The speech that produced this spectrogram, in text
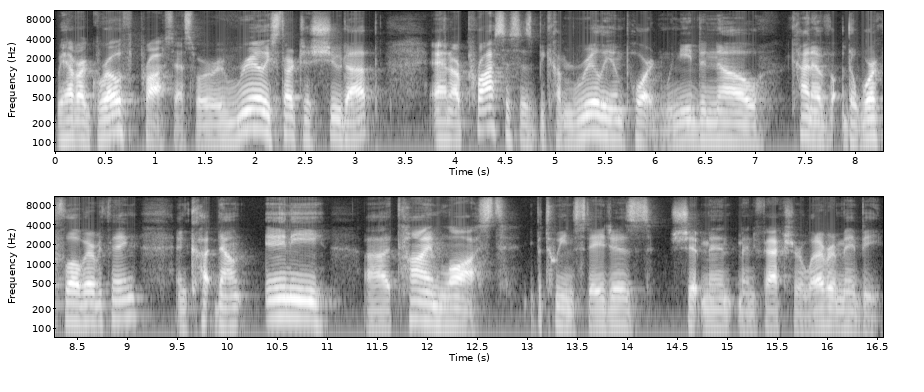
We have our growth process where we really start to shoot up and our processes become really important. We need to know kind of the workflow of everything and cut down any uh, time lost between stages, shipment, manufacturer, whatever it may be.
